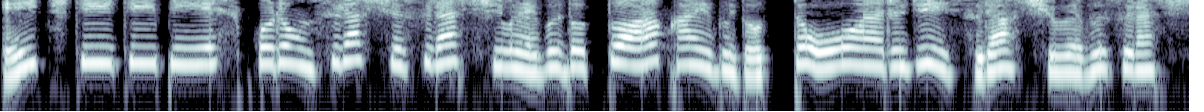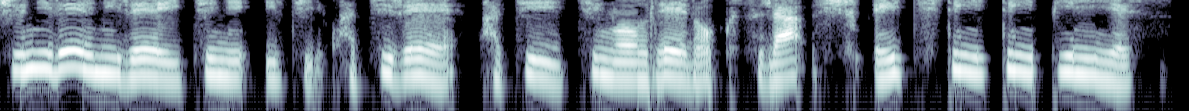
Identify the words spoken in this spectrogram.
https コロンスラッシュスラッシュウェブドットアーカイブドット org スラッシュウェブスラッシュ20201218081506スラッシュ https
